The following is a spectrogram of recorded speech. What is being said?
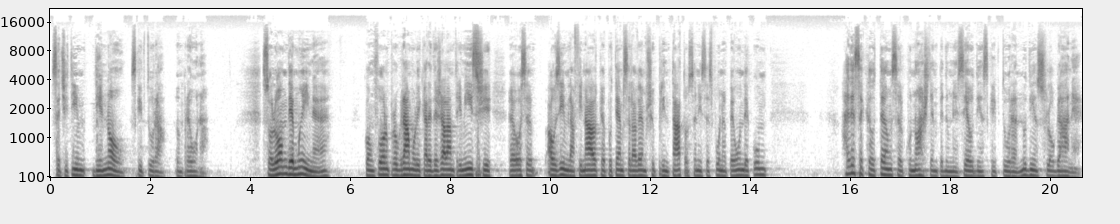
să citim din nou Scriptura împreună să o luăm de mâine, conform programului care deja l-am trimis și o să auzim la final că putem să-l avem și printat, o să ni se spună pe unde, cum. Haideți să căutăm să-L cunoaștem pe Dumnezeu din Scriptură, nu din slogane,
